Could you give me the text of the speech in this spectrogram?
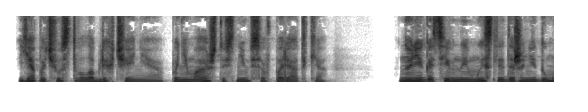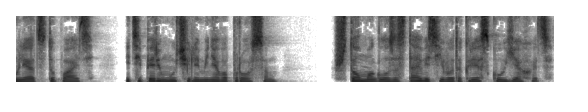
Я почувствовала облегчение, понимая, что с ним все в порядке. Но негативные мысли даже не думали отступать, и теперь мучили меня вопросом. Что могло заставить его так резко уехать?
